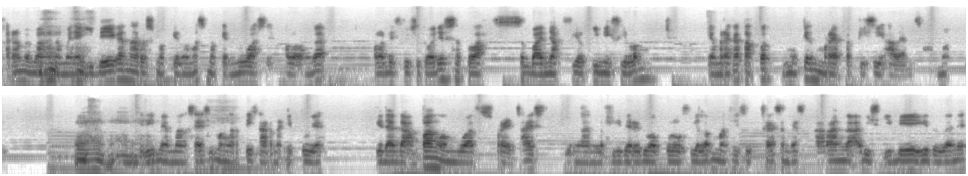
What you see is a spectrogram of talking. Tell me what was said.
karena memang Mhm. namanya ide kan harus semakin lama semakin luas ya kalau enggak kalau di situ-situ aja setelah sebanyak film ini film ya mereka takut mungkin merepetisi hal yang sama Mhm. jadi memang saya sih mengerti karena itu ya. Tidak gampang membuat franchise dengan lebih dari 20 film masih sukses sampai sekarang nggak habis ide gitu kan ya.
